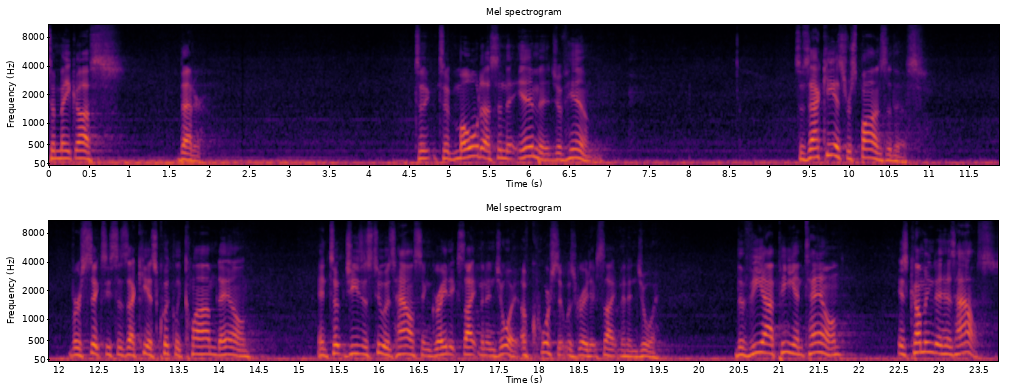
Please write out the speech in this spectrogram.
to make us better. To, to mold us in the image of Him. So Zacchaeus responds to this. Verse 6, he says, Zacchaeus quickly climbed down and took Jesus to his house in great excitement and joy. Of course, it was great excitement and joy. The VIP in town is coming to his house.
